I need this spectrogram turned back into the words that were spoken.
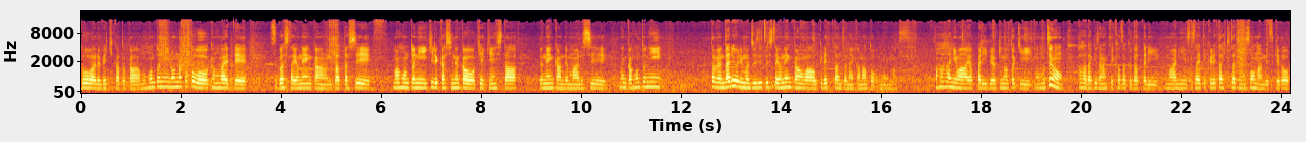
どうあるべきかとかもう本当にいろんなことを考えて過ごした4年間だったし、まあ、本当に生きるか死ぬかを経験した4年間でもあるしなんか本当に多分誰よりも充実した4年間は遅れてたんじゃないかなと思います。母にはやっぱり病気の時ももちろん母だけじゃなくて家族だったり周りに支えてくれた人たちもそうなんですけど、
